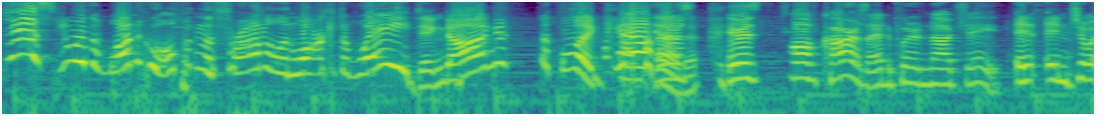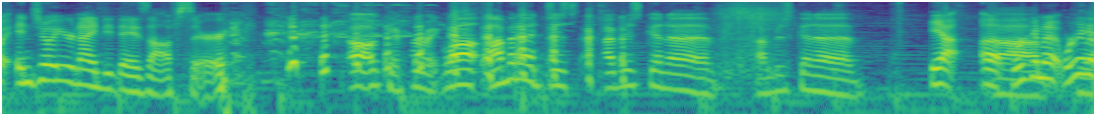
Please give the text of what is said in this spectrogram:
Yes, you were the one who opened the throttle and walked away, ding dong. Oh my god! it was it was 12 cars I had to put in notch 8 En- enjoy enjoy your 90 days off, sir. oh okay perfect well I'm gonna just I'm just gonna I'm just gonna yeah, uh, we're Um, gonna we're gonna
